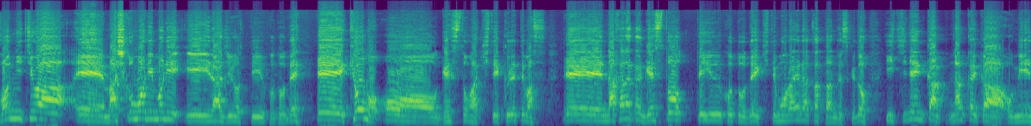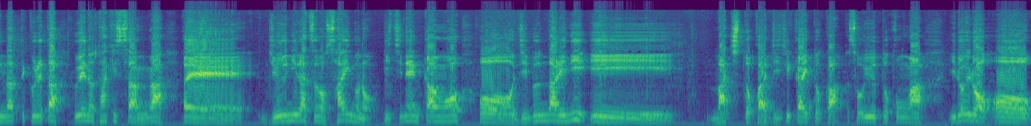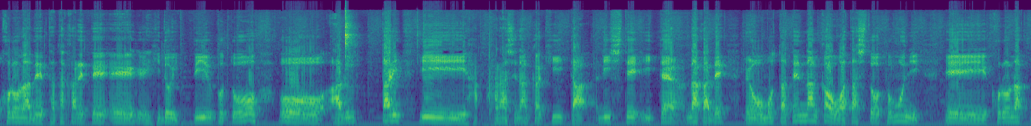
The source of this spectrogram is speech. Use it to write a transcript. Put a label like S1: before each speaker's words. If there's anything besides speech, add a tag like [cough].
S1: こんにちは、えー、マシコモリモリ、ラジオっていうことで、えー、今日もゲストが来てくれてます。えー、なかなかゲストっていうことで来てもらえなかったんですけど、1年間何回かお見えになってくれた上野武さんが、えー、12月の最後の1年間を自分なりに、町とか自治会とか、そういうとこがいろいろコロナで叩かれて、えー、ひどいっていうことをあるたり、話なんか聞いたりしていた中で、思った点なんかを私と共に、えー、コロナ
